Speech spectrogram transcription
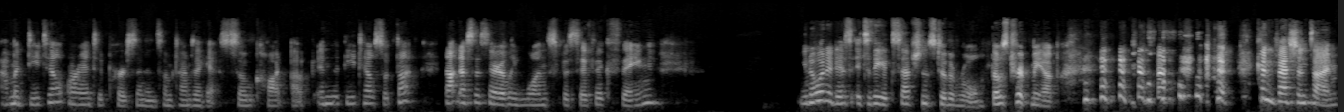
I'm a detail oriented person and sometimes I get so caught up in the details. So it's not not necessarily one specific thing. You know what it is? It's the exceptions to the rule. Those trip me up. Confession time.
